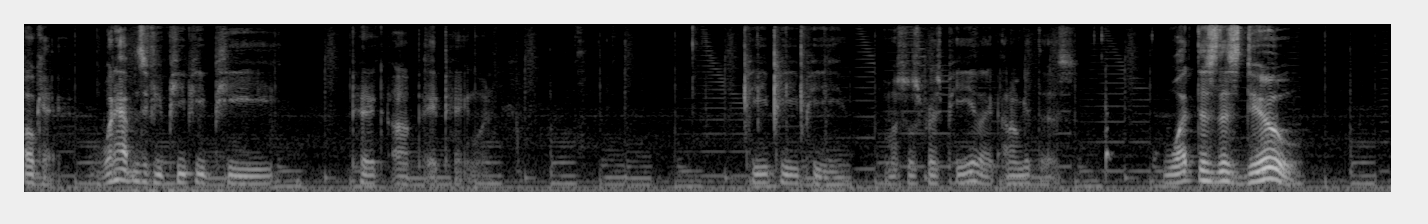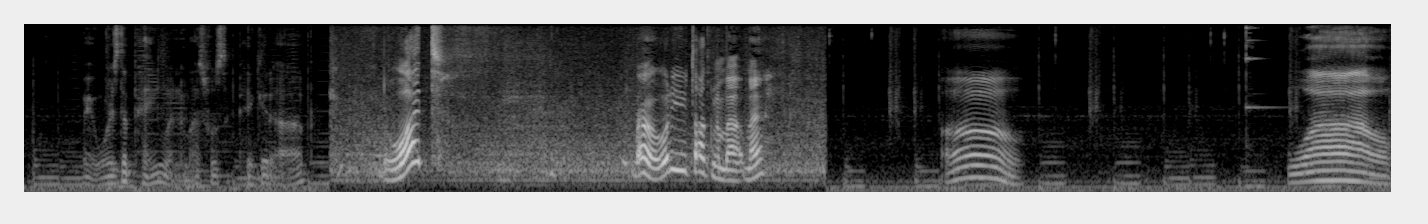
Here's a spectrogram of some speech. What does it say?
Okay, what happens if you PPP pick up a penguin? PPP. Am I supposed to press P? Like, I don't get this. What does this do? Wait, where's the penguin? Am I supposed to pick it up? What? Bro, what are you talking about, man? Oh. Wow.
